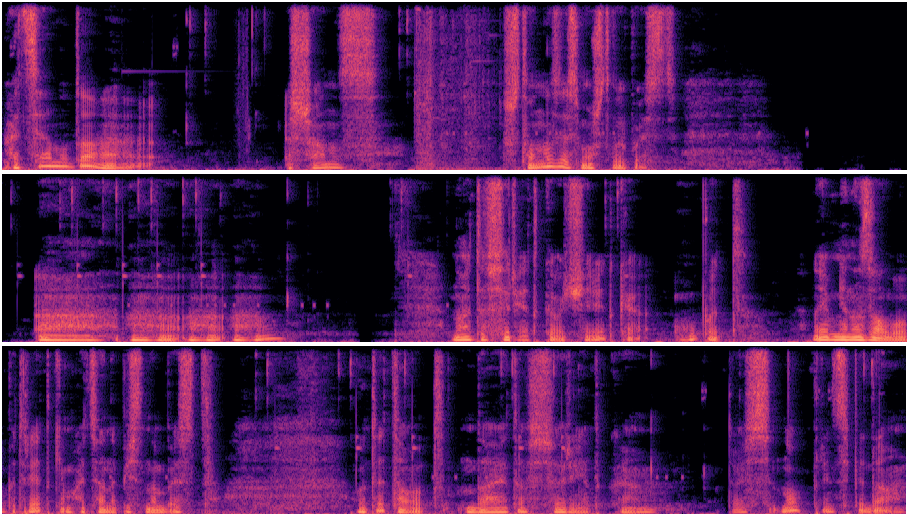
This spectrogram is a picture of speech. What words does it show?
Хотя, ну да, шанс... Что у нас здесь может выпасть? Ага, ага, ага. Но это все редко, очень редко. Опыт. Но я бы не назвал бы опыт редким, хотя написано best. Вот это вот, да, это все редко. То есть, ну, в принципе, да.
